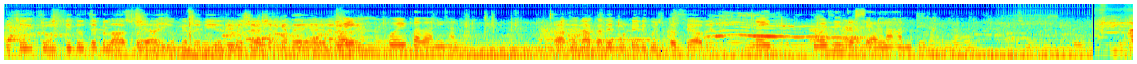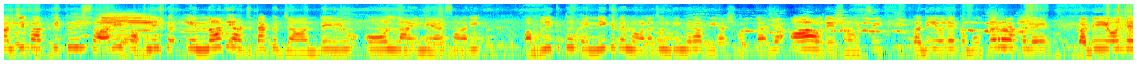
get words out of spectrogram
ਪਿੱਛੇ ਚੌਂਕੀ ਦੇ ਉੱਤੇ ਬਲਾਸਟ ਹੋਇਆ ਸੀ ਉਹ ਕਹਿੰਦੇ ਵੀ ਇਹਦੇ ਵਿੱਚ ਪ੍ਰਸ਼ਾਸਨ ਕਹਿੰਦਾ ਕੋਈ ਕੋਈ ਪਤਾ ਨਹੀਂ ਸਾਨੂੰ। ਸਾਡੇ ਨਾਲ ਕਦੇ ਮੁੰਡੇ ਨੇ ਕੁਝ ਦੱਸਿਆ ਹੋਵੇ? ਨਹੀਂ ਕੋਈ ਨਹੀਂ ਦੱਸਿਆ ਉਹਨਾਂ ਸਾਨੂੰ। ਹਾਂਜੀ ਬਾਕੀ ਤੁਸੀਂ ਸਾਰੀ ਪਬਲਿਕ ਇੰਨਾ ਤੇ ਅੱਜ ਤੱਕ ਜਾਣਦੇ ਹੋ ਆਨਲਾਈਨ ਹੈ ਸਾਰੀ। ਪਬਲਿਕ ਤੋਂ ਇੰਨੀ ਕਿਤੇ ਨੌਲੇਜ ਹੁੰਦੀ, ਮੇਰਾ ਵੀਰਾ ਛੋਟਾ ਜਿਹਾ ਆ ਉਹਦੇ ਸ਼ੌਂਕ ਸੀ। ਕਦੀ ਉਹਨੇ ਕਬੂਤਰ ਰੱਖ ਲਏ, ਕਦੀ ਉਹਨੇ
